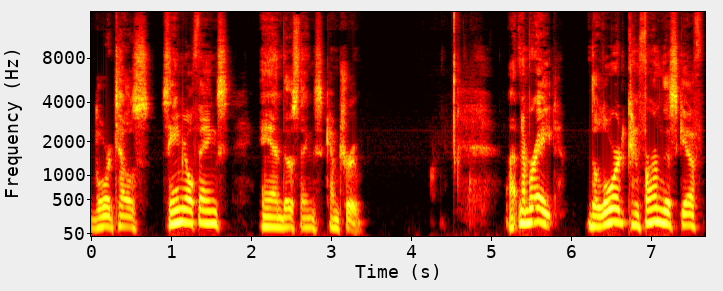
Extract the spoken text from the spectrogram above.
Lord tells Samuel things and those things come true. Uh, number eight, the Lord confirmed this gift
